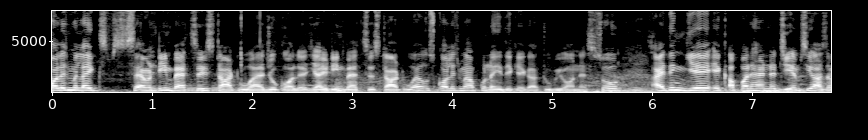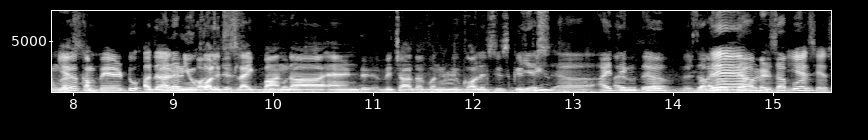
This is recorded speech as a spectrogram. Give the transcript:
कॉलेज में लाइक 17 बैच से स्टार्ट हुआ है जो कॉलेज या 18 बैच से स्टार्ट हुआ है उस कॉलेज में आपको नहीं दिखेगा to be honest so I think ये एक अपर हैंड है जीएमसी आजमगढ़ का compare to other new colleges. Colleges like Banda and which are the one new colleges Kriti uh, uh, yes yes.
